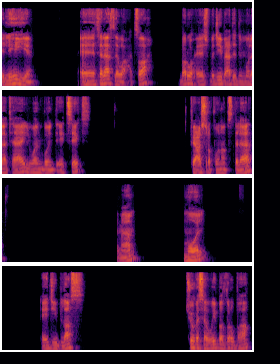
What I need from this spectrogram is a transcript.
اللي هي آه ثلاث لواحد صح؟ بروح إيش؟ بجيب عدد المولات هاي ال 1.86 في 10 قوة ناقص 3 تمام؟ مول Ag plus شو بسوي؟ بضربها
